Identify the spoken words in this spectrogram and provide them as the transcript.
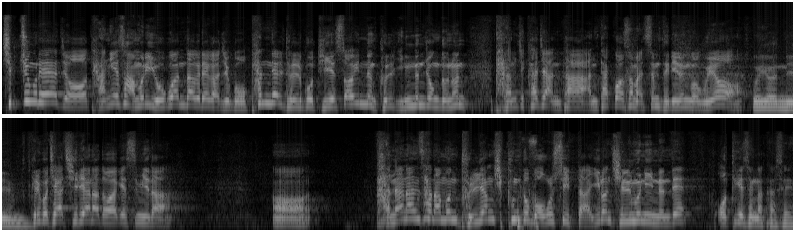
집중을 해야죠. 당에서 아무리 요구한다 그래가지고 판넬 들고 뒤에 써 있는 글 읽는 정도는 바람직하지 않다. 안타까워서 말씀드리는 거고요. 의원님, 그리고 제가 질의 하나 더 하겠습니다. 어, 가난한 사람은 불량식품도 먹을 수 있다. 이런 질문이 있는데 어떻게 생각하세요?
